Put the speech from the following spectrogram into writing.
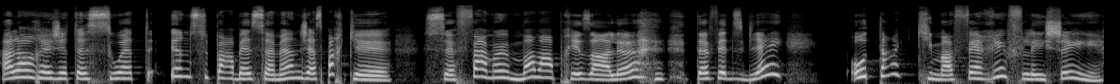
Alors, euh, je te souhaite une super belle semaine. J'espère que ce fameux moment présent-là t'a fait du bien, autant qu'il m'a fait réfléchir.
